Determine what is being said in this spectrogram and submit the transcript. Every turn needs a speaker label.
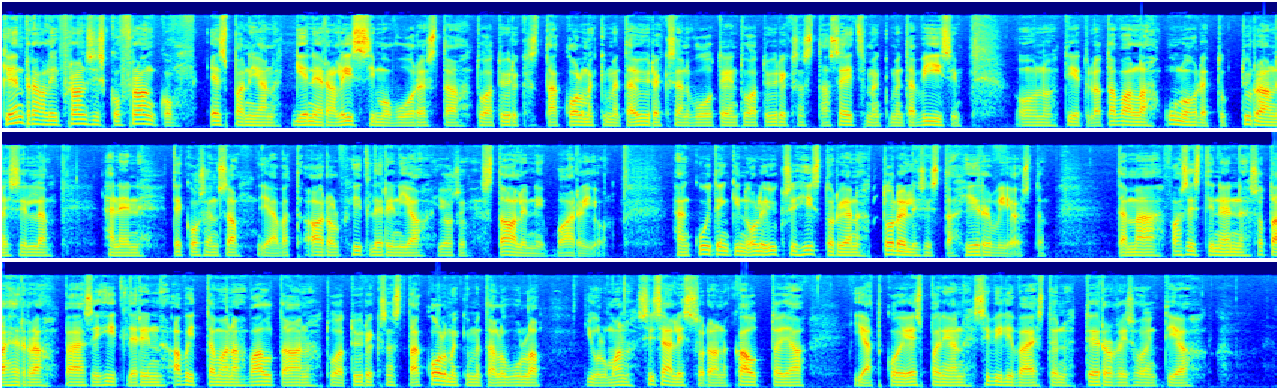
Speaker 1: Kenraali Francisco Franco Espanjan generalissimo vuodesta 1939 vuoteen 1975 on tietyllä tavalla unohdettu tyranni, sillä hänen tekosensa jäävät Adolf Hitlerin ja Josef Stalinin varjoon. Hän kuitenkin oli yksi historian todellisista hirviöistä. Tämä fasistinen sotaherra pääsi Hitlerin avittamana valtaan 1930-luvulla julman sisällissodan kautta ja jatkoi Espanjan siviiliväestön terrorisointia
